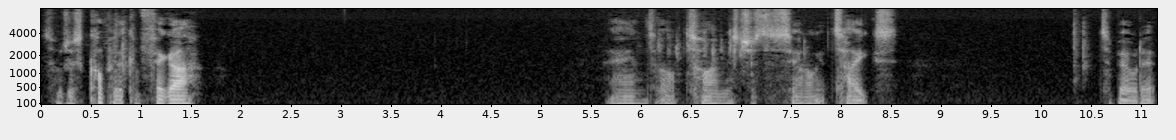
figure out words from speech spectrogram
So we'll just copy the configure and I'll time this just to see how long it takes to build it.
